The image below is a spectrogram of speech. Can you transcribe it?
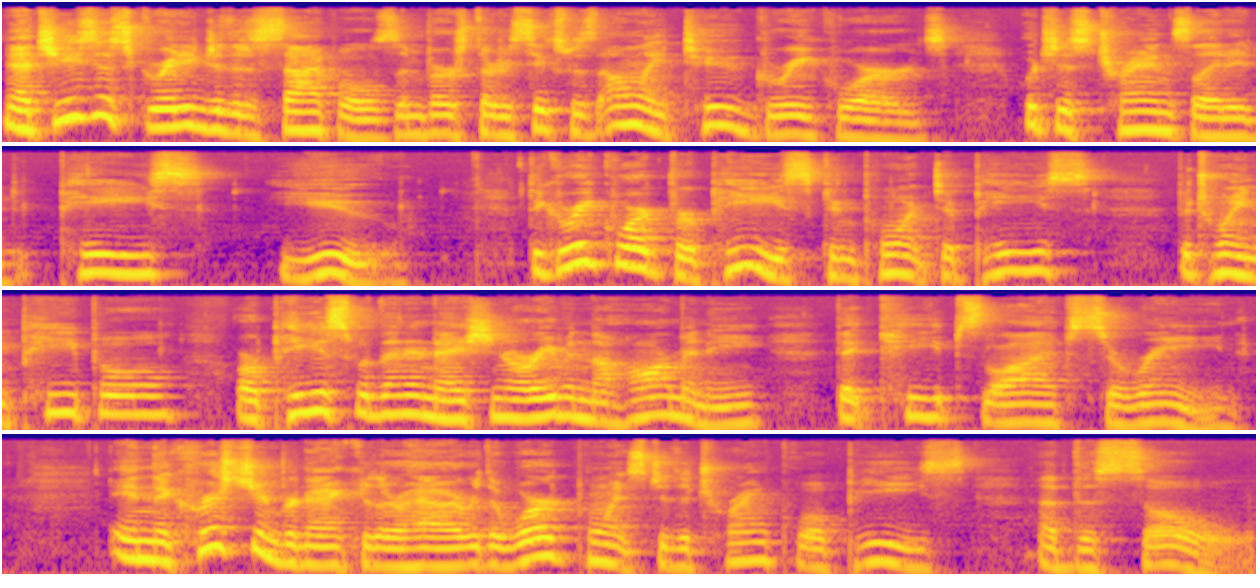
Now, Jesus' greeting to the disciples in verse 36 was only two Greek words, which is translated peace, you. The Greek word for peace can point to peace between people, or peace within a nation, or even the harmony that keeps life serene. In the Christian vernacular, however, the word points to the tranquil peace of the soul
